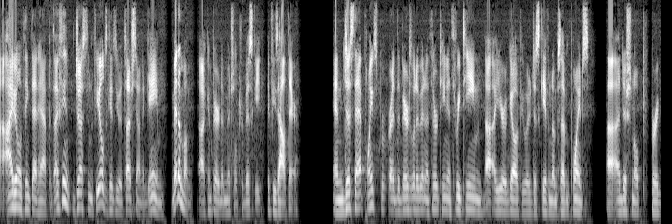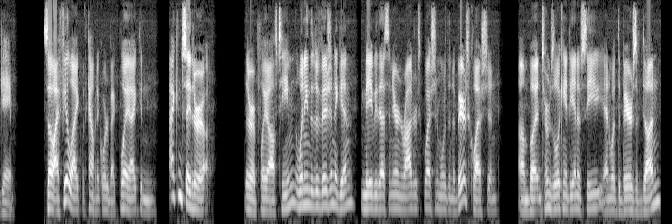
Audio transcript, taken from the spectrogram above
I don't think that happens. I think Justin Fields gives you a touchdown a game minimum uh, compared to Mitchell Trubisky if he's out there. And just that point spread, the Bears would have been a 13 and three team uh, a year ago if he would have just given them seven points uh, additional per game. So I feel like with competent quarterback play, I can I can say they're a, they're a playoff team. Winning the division again, maybe that's an Aaron Rodgers question more than a Bears question. Um, but in terms of looking at the NFC and what the Bears have done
